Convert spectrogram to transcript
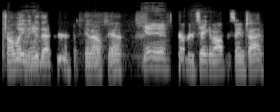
Troma even Mhm. did that too you know yeah yeah, yeah. coming take it off at the same time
